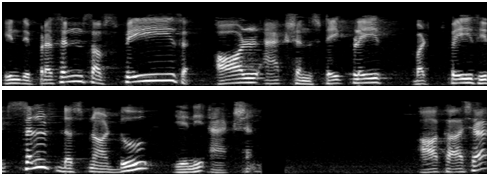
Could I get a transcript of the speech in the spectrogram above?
In the presence of space, all actions take place, but space itself does not do any action. Akasha,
